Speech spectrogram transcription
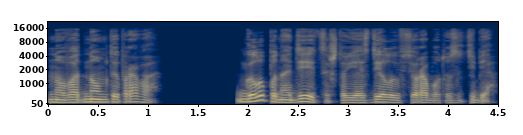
Но в одном ты права. Глупо надеяться, что я сделаю всю работу за тебя.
